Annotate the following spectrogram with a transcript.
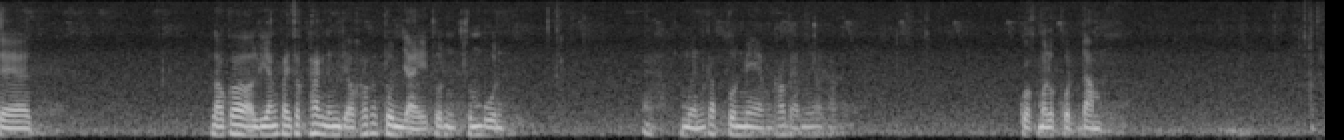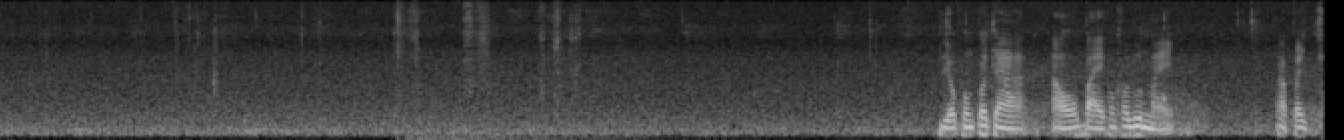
แต่เราก็เลี้ยงไปสักพักหนึ่งเดี๋ยวเขาก็ต้นใหญ่ต้นสมบูรณ์ เหมือนกับต้นแม่ของเขาแบบนี้ครับ กวกมรกตดำ เดี๋ยวผมก็จะเอาใบของเขารุ่นใหม่เอาไปช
